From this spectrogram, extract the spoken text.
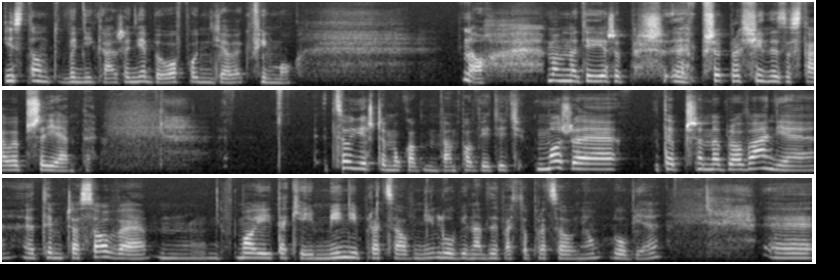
i stąd wynika, że nie było w poniedziałek filmu. No, mam nadzieję, że przeprosiny zostały przyjęte. Co jeszcze mogłabym Wam powiedzieć? Może te przemeblowanie e, tymczasowe mm, w mojej takiej mini pracowni, lubię nazywać to pracownią, lubię, e,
